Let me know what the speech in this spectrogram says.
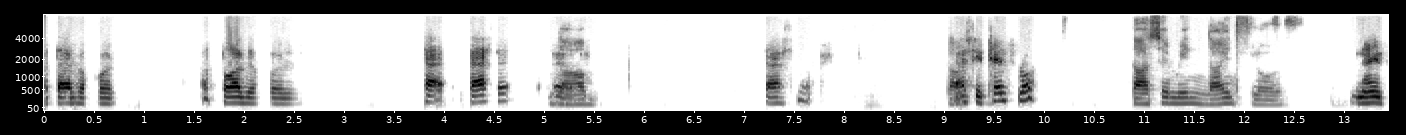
الطابق الطابق التا- التاسع Naam, تاسع Tas- تاسع tenth floor Tase mean ninth floor. ninth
